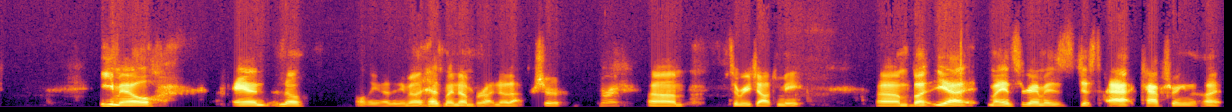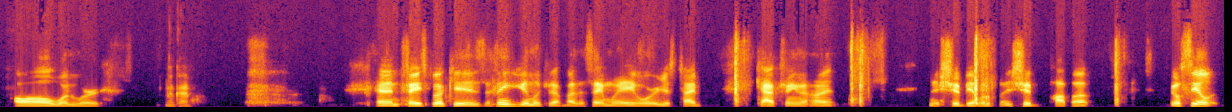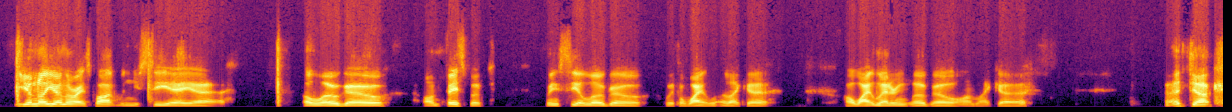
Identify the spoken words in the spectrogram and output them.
email and no, I don't think it has an email. It has my number. I know that for sure. Right. um, to reach out to me. Um, but yeah, my Instagram is just at capturing the hunt, all one word. Okay. And then Facebook is, I think you can look it up by the same way, or just type capturing the hunt, and it should be able to, it should pop up. You'll see, you'll know you're in the right spot when you see a uh, a logo on Facebook. When you see a logo with a white, like a a white lettering logo on like a a duck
